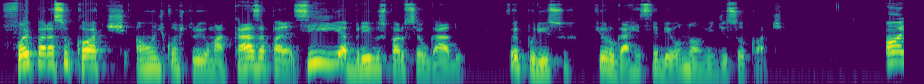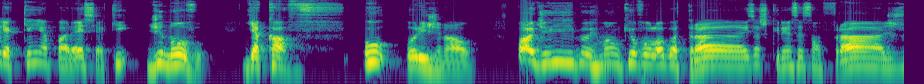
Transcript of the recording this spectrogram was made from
foi para Sucote, onde construiu uma casa para si e abrigos para o seu gado. Foi por isso que o lugar recebeu o nome de Sucote. Olha quem aparece aqui de novo: Yaakov, o original. Pode ir, meu irmão, que eu vou logo atrás. As crianças são frágeis.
